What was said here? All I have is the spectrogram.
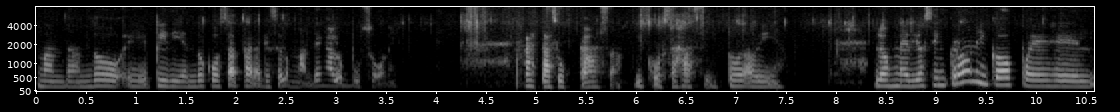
mandando, eh, pidiendo cosas para que se los manden a los buzones, hasta sus casas y cosas así todavía. Los medios sincrónicos, pues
